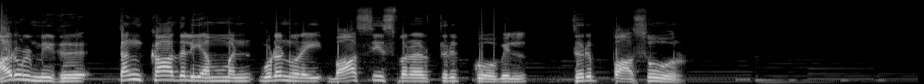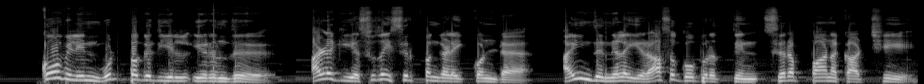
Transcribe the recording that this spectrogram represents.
அருள்மிகு தங்காதலி அம்மன் உடனுரை வாசீஸ்வரர் திருக்கோவில் திருப்பாசூர். கோவிலின் உட்பகுதியில் இருந்து அழகிய சுதை சிற்பங்களை கொண்ட ஐந்து நிலை ராசகோபுரத்தின் சிறப்பான காட்சி.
